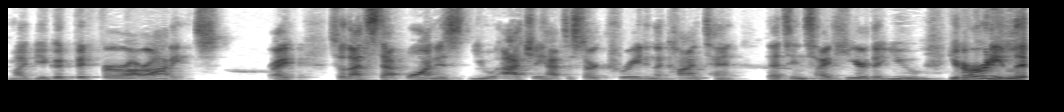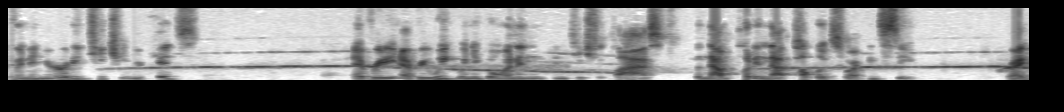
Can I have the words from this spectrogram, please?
might be a good fit for our audience. Right. So that's step one is you actually have to start creating the content that's inside here that you you're already living and you're already teaching your kids every every week when you go in and, and teach the class, but now putting that public so I can see. Right?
